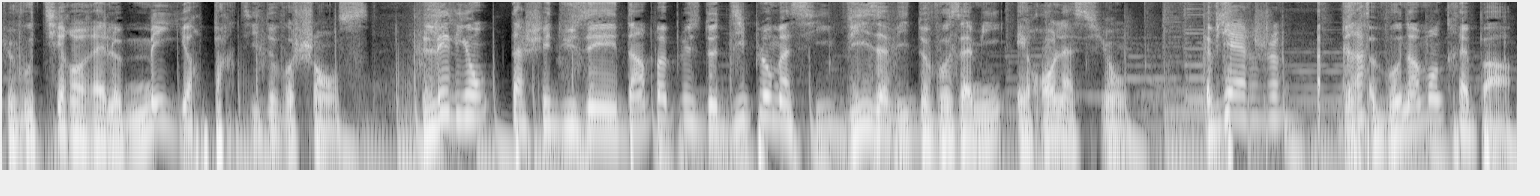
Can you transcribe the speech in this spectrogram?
que vous tirerez le meilleur parti de vos chances. Les lions, tâchez d'user d'un peu plus de diplomatie vis-à-vis de vos amis et relations. Vierge, grâce, vous n'en manquerez pas.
